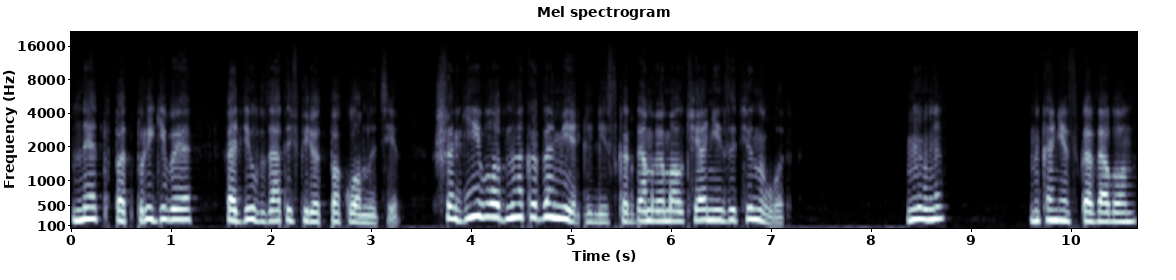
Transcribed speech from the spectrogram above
Нед, подпрыгивая, ходил взад и вперед по комнате. Шаги его, однако, замедлились, когда мое молчание затянулось. «Ну?» — наконец сказал он.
